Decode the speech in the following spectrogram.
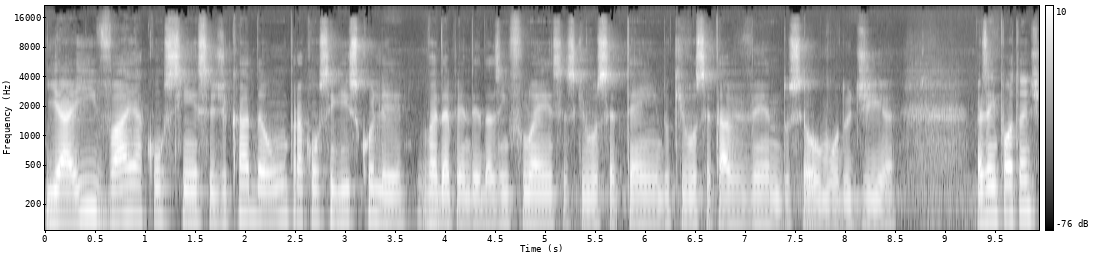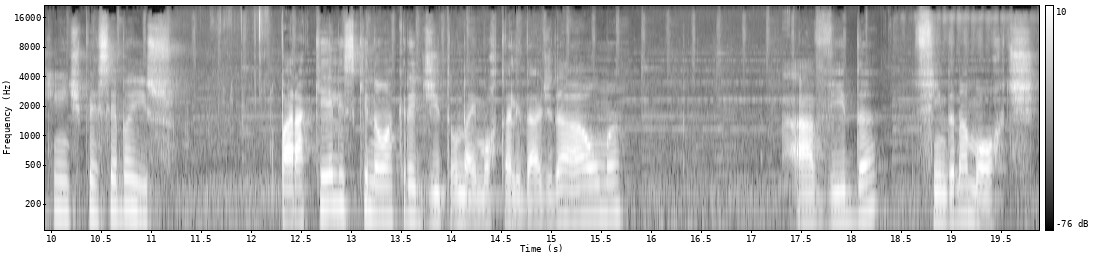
E aí vai a consciência de cada um para conseguir escolher. Vai depender das influências que você tem, do que você está vivendo, do seu humor do dia. Mas é importante que a gente perceba isso. Para aqueles que não acreditam na imortalidade da alma, a vida finda na morte.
